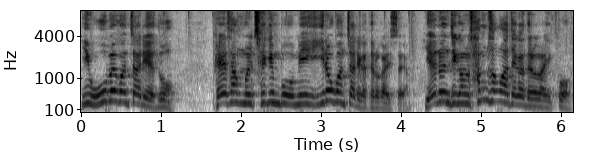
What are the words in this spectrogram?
이 500원짜리에도 배상물 책임보험이 1억 원짜리가 들어가 있어요. 얘는 지금 삼성화재가 들어가 있고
